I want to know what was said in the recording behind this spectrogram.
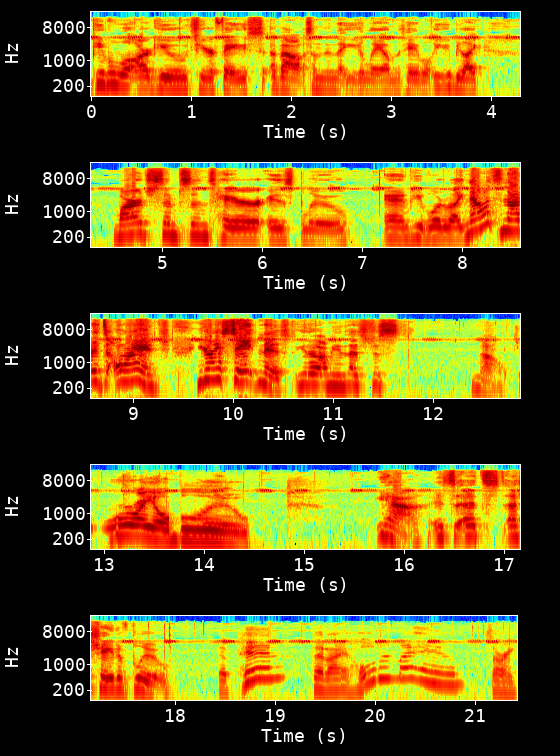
people will argue to your face about something that you can lay on the table. You could be like, Marge Simpson's hair is blue, and people are like, no, it's not, it's orange. You're a Satanist. You know, I mean, that's just No. It's royal blue. Yeah, it's it's a shade of blue. The pen that I hold in my hand. Sorry,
